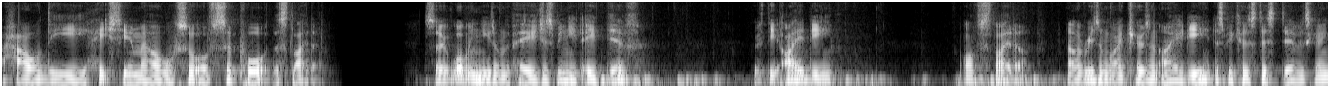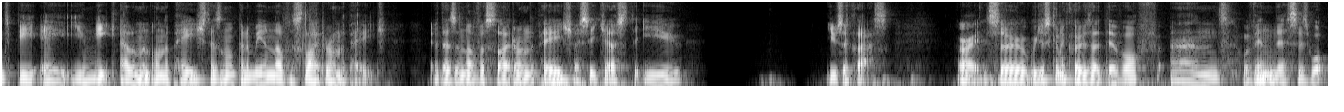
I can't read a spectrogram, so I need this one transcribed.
how the HTML will sort of support the slider. So what we need on the page is we need a div with the ID of slider. Now the reason why I chose an ID is because this div is going to be a unique element on the page. There's not going to be another slider on the page. If there's another slider on the page, I suggest that you use a class. Alright, so we're just going to close that div off and within this is what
